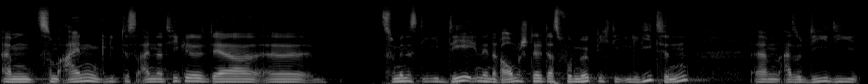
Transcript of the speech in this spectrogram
Ähm, zum einen gibt es einen Artikel, der äh, zumindest die Idee in den Raum stellt, dass womöglich die Eliten, ähm, also die, die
